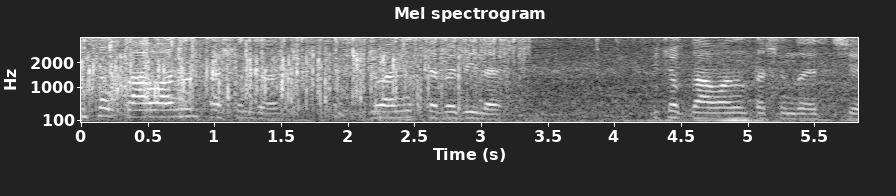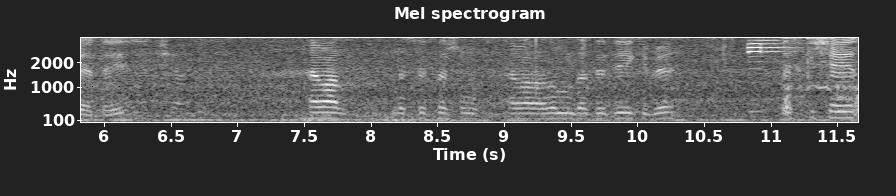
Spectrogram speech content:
Birçok davanın taşındığı, güvenlik sebebiyle birçok davanın taşındığı Eskişehir'deyiz. Heval meslektaşımız Heval Hanım'ın da dediği gibi Eskişehir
